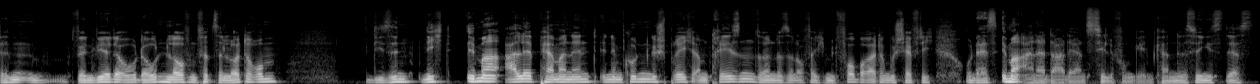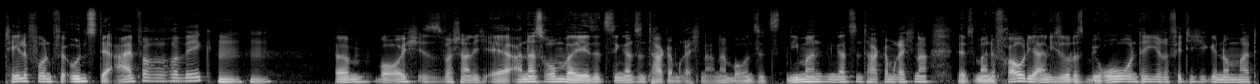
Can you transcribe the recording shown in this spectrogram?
Denn wenn wir da, da unten laufen 14 Leute rum, die sind nicht immer alle permanent in dem Kundengespräch am Tresen, sondern da sind auch welche mit Vorbereitung beschäftigt und da ist immer einer da, der ans Telefon gehen kann. Deswegen ist das Telefon für uns der einfachere Weg. Hm, hm. Ähm, bei euch ist es wahrscheinlich eher andersrum, weil ihr sitzt den ganzen Tag am Rechner. Ne? Bei uns sitzt niemand den ganzen Tag am Rechner. Selbst meine Frau, die eigentlich so das Büro unter ihre Fittiche genommen hat,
